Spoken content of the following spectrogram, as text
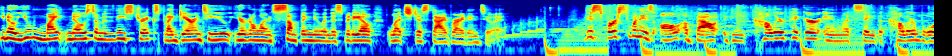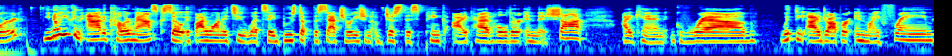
You know, you might know some of these tricks, but I guarantee you, you're going to learn something new in this video. Let's just dive right into it. This first one is all about the color picker and let's say the color board. You know you can add a color mask, so if I wanted to, let's say, boost up the saturation of just this pink iPad holder in this shot, I can grab with the eyedropper in my frame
